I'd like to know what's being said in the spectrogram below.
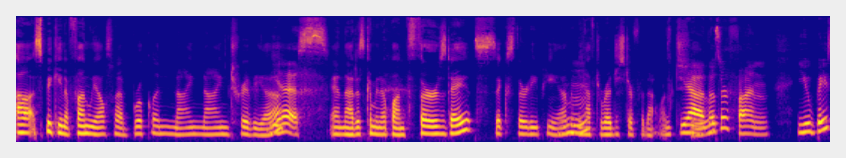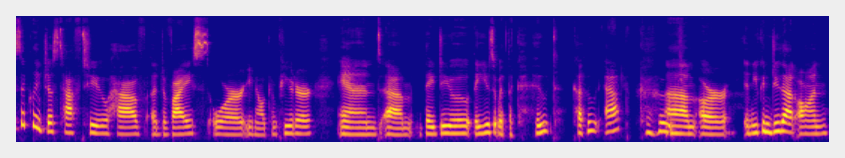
Uh, speaking of fun, we also have Brooklyn Nine Nine trivia, Yes. and that is coming up on Thursday at six thirty p.m. And you Mhm. have to register for that one too. Yeah, those are fun. You basically just have to have a device or you know a computer, and um, they do they use it with the Kahoot Kahoot app, Kahoot. um, or and you can do that on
